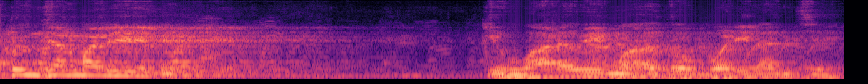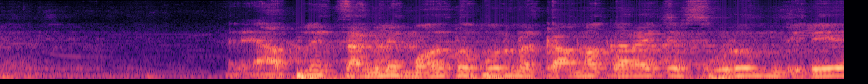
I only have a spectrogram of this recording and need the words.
रत्न जन्माला येईल की वाढवी महत्त्व वडिलांचे. अरे आपले चांगले महत्त्वपूर्ण काम करायचे सोडून दिले.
